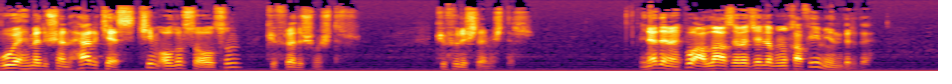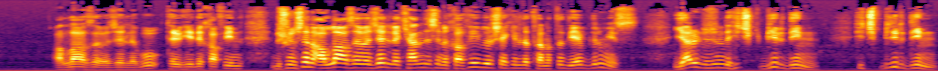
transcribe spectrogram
bu vehme düşen herkes kim olursa olsun küfre düşmüştür. Küfür işlemiştir. E ne demek bu? Allah Azze ve Celle bunu hafi mi indirdi? Allah Azze ve Celle bu tevhidi hafi Düşünsene Allah Azze ve Celle kendisini hafi bir şekilde tanıttı diyebilir miyiz? Yeryüzünde hiçbir din, hiçbir din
